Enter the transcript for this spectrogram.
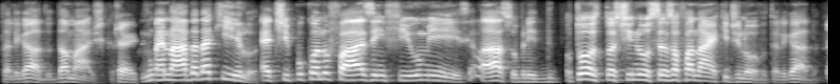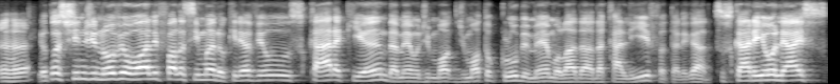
tá ligado? Da mágica. Certo. Não é nada daquilo. É tipo quando fazem filme, sei lá, sobre. Eu tô, tô assistindo o Sons of Anarchy de novo, tá ligado? Uhum. Eu tô assistindo de novo, eu olho e falo assim, mano, eu queria ver os caras que anda mesmo, de, moto, de motoclube mesmo, lá da, da Califa, tá ligado? Se os caras iam olhar isso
